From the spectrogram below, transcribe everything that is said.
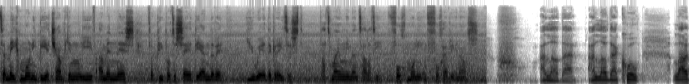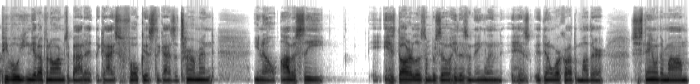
to make money, be a champion leave. I'm in this for people to say at the end of it, you were the greatest. That's my only mentality. Fuck money and fuck everything else. I love that. I love that quote. A lot of people you can get up in arms about it. The guy's focused. The guy's determined. You know, obviously, his daughter lives in Brazil. He lives in England. His it didn't work out the mother. She's staying with her mom.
